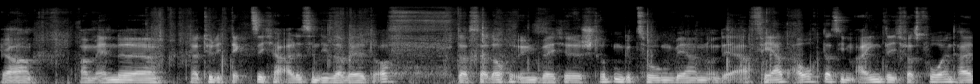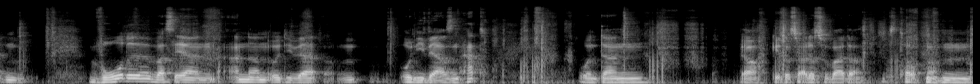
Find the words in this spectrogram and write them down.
ja, am Ende natürlich deckt sich ja alles in dieser Welt auf, dass da doch irgendwelche Strippen gezogen werden und er erfährt auch, dass ihm eigentlich was vorenthalten wurde, was er in anderen Univer Universen hat. Und dann ja, geht das alles so weiter. Es taucht noch ein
